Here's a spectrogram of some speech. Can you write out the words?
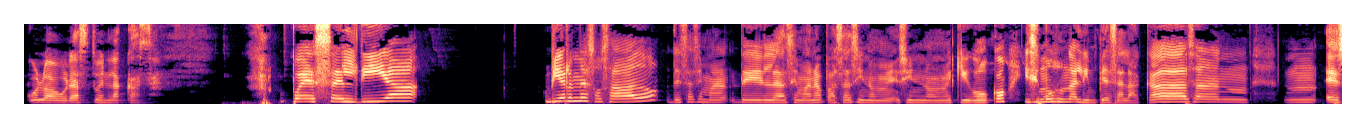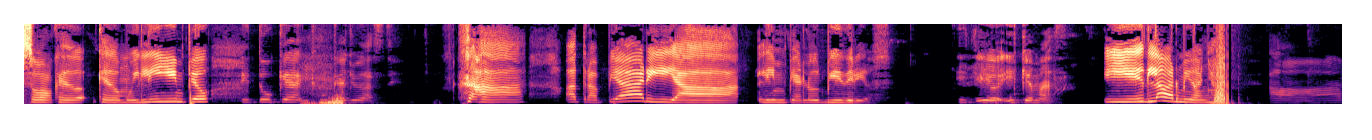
colaboras tú en la casa. Pues el día viernes o sábado de esa semana de la semana pasada si no me si no me equivoco hicimos una limpieza a la casa eso quedó quedó muy limpio. Y tú qué, qué ayudaste a, a, trapear y a limpiar los vidrios. Y, y, qué más y lavar mi baño. Ah,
